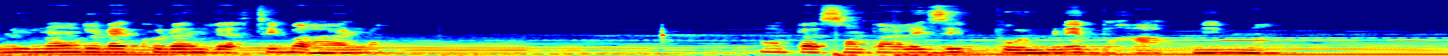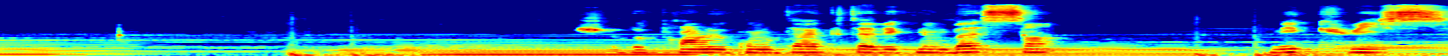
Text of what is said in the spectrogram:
le long de la colonne vertébrale, en passant par les épaules, mes bras, mes mains. Je reprends le contact avec mon bassin, mes cuisses,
